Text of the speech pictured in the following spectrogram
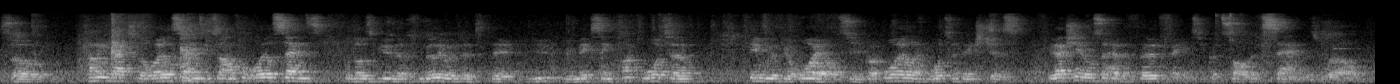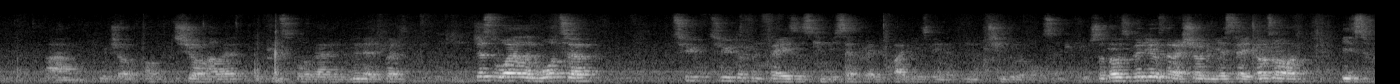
So coming back to the oil sands example, oil sands, for those of you that are familiar with it, you're mixing hot water in with your oil. So you've got oil and water mixtures. You actually also have a third phase. You've got solid sand as well, um, which I'll, I'll, show how that, the principle of that in a minute. But just oil and water, two, two different phases can be separated quite easily in a, in a tubular bowl centrifuge. So those videos that I showed you yesterday, those are these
